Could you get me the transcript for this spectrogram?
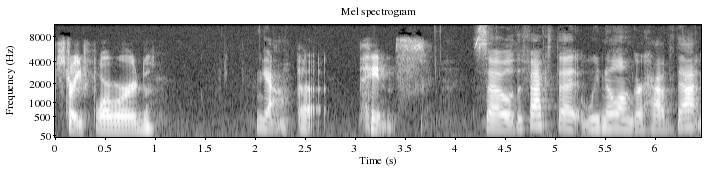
straightforward yeah. uh, hints. So the fact that we no longer have that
